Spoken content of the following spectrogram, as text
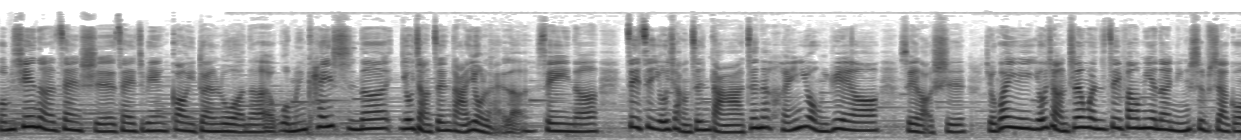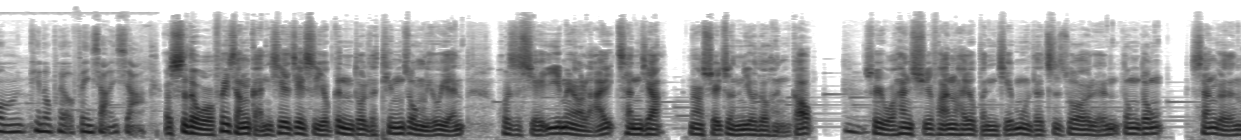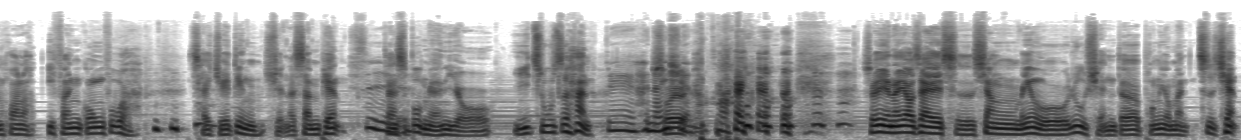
我们先呢，暂时在这边告一段落呢。我们开始呢，有奖征答又来了，所以呢，这次有奖征答啊，真的很踊跃哦。所以老师，有关于有奖征文的这方面呢，您是不是要跟我们听众朋友分享一下？呃，是的，我非常感谢这次有更多的听众留言或是写 email 来参加，那水准又都很高。嗯，所以我和徐凡还有本节目的制作人东东。三个人花了一番功夫啊，才决定选了三篇。是，但是不免有遗珠之憾。对，很难选所，所以呢，要在此向没有入选的朋友们致歉。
